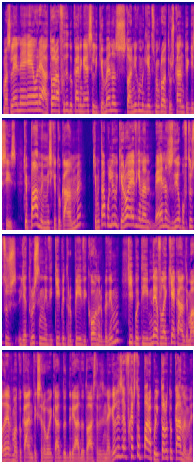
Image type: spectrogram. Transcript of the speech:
Μας λένε, Ε, ωραία, τώρα αφού δεν το κάνει κανένας ηλικιωμένος, το ανοίγουμε και για τους μικρότερους. Κάντε το κι εσείς. Και πάμε εμείς και το κάνουμε. Και μετά από λίγο καιρό έβγαιναν ένα-δύο από αυτούς τους γιατρούς στην ειδική επιτροπή ειδικών, ρε παιδί μου, και είπε ότι ναι, βλακία κάνετε, μάλλον δεν να το κάνετε, ξέρω εγώ, κάτω τον 30 το άστρας την Λες, ευχαριστώ πάρα πολύ, τώρα το κάναμε.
